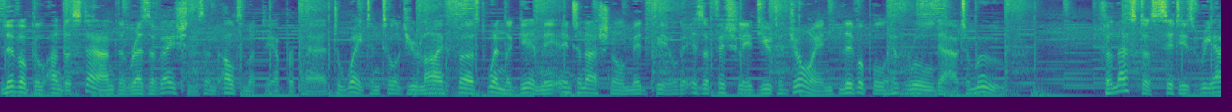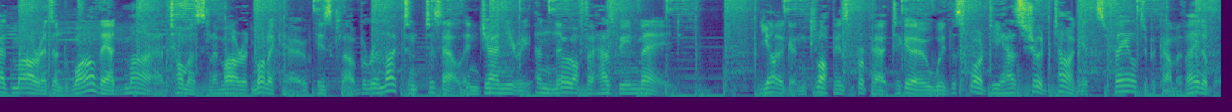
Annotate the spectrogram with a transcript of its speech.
Liverpool understand the reservations and ultimately are prepared to wait until July 1 when the Guinea international midfielder is officially due to join. Liverpool have ruled out a move for Leicester City's Riyad Mahrez and while they admire Thomas Lemar at Monaco, his club are reluctant to sell in January and no offer has been made. Jurgen Klopp is prepared to go with the squad he has should targets fail to become available.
